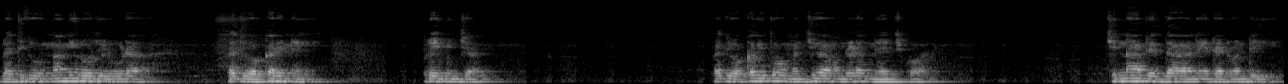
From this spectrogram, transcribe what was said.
బ్రతికి ఉన్నన్ని రోజులు కూడా ప్రతి ఒక్కరిని ప్రేమించాలి. ప్రతి ఒక్కరితో మంచిగా ఉండడం నేర్చుకోవాలి. చిన్న పెద్ద అనేటటువంటి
